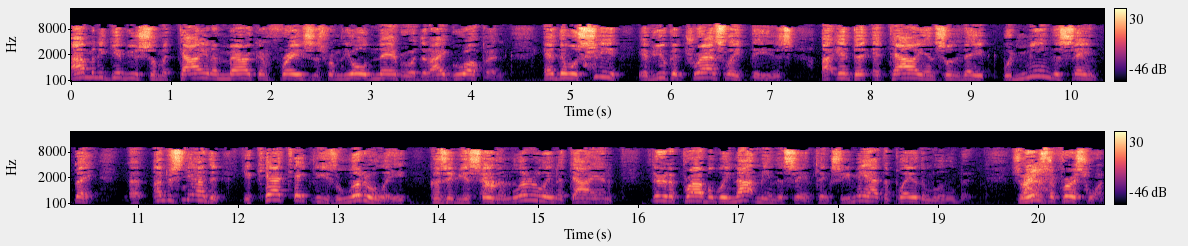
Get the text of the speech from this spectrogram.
I'm going to give you some Italian American phrases from the old neighborhood that I grew up in. And then we'll see if you can translate these uh, into Italian so that they would mean the same thing. Uh, understand that you can't take these literally, because if you say them literally in Italian, they're going to probably not mean the same thing. So you may have to play with them a little bit. So here's the first one.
